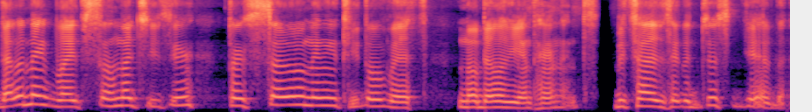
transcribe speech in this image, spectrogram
That would make life so much easier for so many people with mobility impairments because it would just give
